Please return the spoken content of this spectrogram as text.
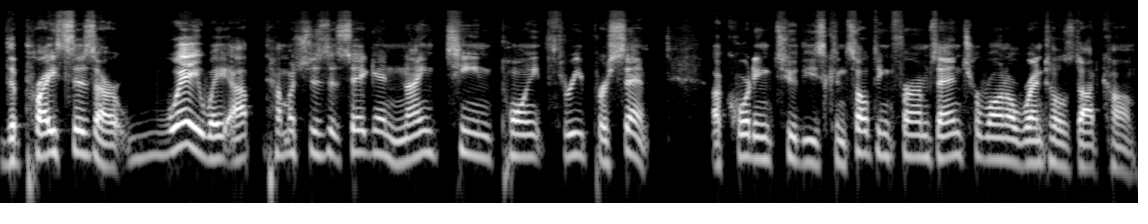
the prices are way, way up. How much does it say again? 19.3%, according to these consulting firms and TorontoRentals.com.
